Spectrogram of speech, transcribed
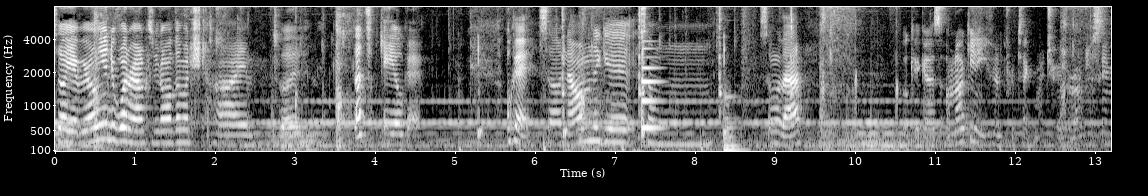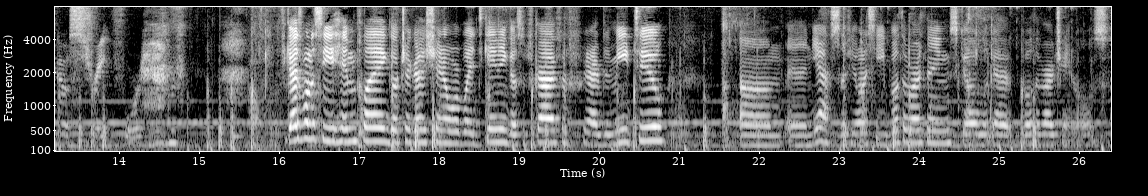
So yeah, we're only gonna do one round because we don't have that much time. But that's a okay. Okay, so now I'm gonna get some some of that. Okay, guys, I'm not gonna even protect my treasure. I'm just gonna go straight for him. If you guys want to see him playing, go check out his channel, WarBladez Gaming. Go subscribe. Subscribe to me too. Um, and yeah, so if you want to see both of our things, go look at both of our channels.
